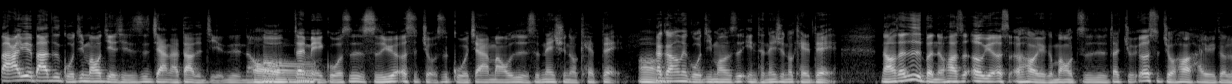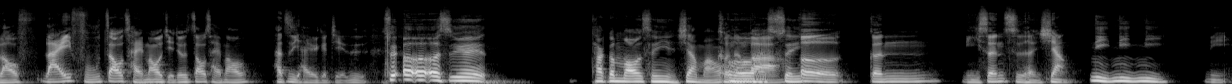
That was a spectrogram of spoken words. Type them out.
八月八日国际猫节其实是加拿大的节日，然后哦。在美国是十月二十九是国家猫日，是 National Cat Day。啊。那刚刚的国际猫是 International Cat Day，然后在日本的话是二月二十二号有一个猫之日，在九月二十九号还有一个劳福来福招财猫节，就是招财猫它自己还有一个节日，所以二二二是因为它跟猫的声音很像嘛？可能吧222声音。二跟拟声词很像，你你你，你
